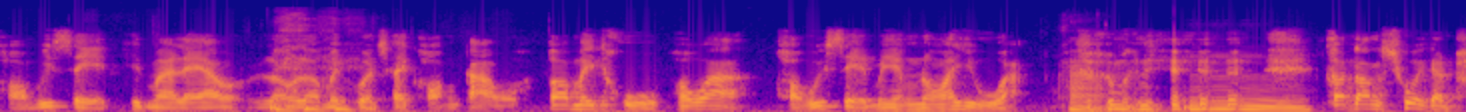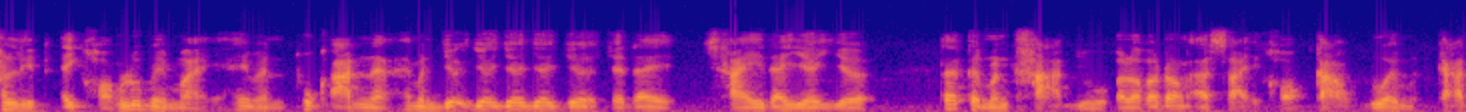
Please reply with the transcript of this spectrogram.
ของวิเศษขึ้นมาแล้วแล้วเราไม่ควรใช้ของเก่า ก็ไม่ถูก เพราะว่าของวิเศษมันยังน้อยอยู่อะครับคือมันอืมก็ต้องช่วยกันผลิตไอ้ของรุ่นใหม่ๆ ให้มันทุกอันน่ะให้มันเยอะๆๆๆๆจะได้ใช้ได้เยอะๆ ถ้าเกิดมันขาดอยู่เราก็ต้องอาศัยของเก่าด้วยเหมือนกัน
